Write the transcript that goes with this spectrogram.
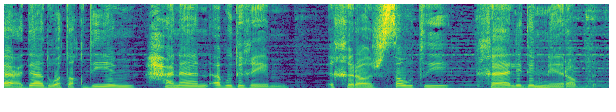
إعداد وتقديم حنان أبو دغيم. إخراج صوتي خالد النيرب.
